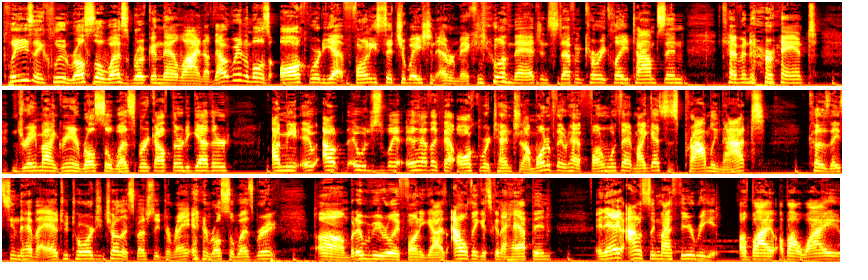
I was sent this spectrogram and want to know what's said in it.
please include Russell Westbrook in that lineup. That would be the most awkward yet funny situation ever, man. Can you imagine Stephen Curry, Klay Thompson, Kevin Durant, Draymond Green, and Russell Westbrook out there together? I mean, it, it would just it had like that awkward tension. I wonder if they would have fun with it. My guess is probably not, because they seem to have an attitude towards each other, especially Durant and Russell Westbrook. Um, but it would be really funny, guys. I don't think it's gonna happen. And that, honestly, my theory about about why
